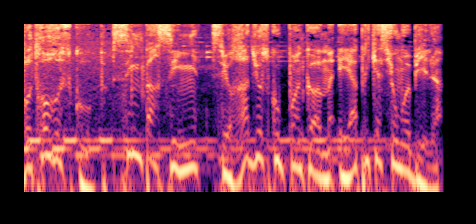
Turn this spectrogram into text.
Votre horoscope, signe par signe, sur radioscoop.com et application mobile.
